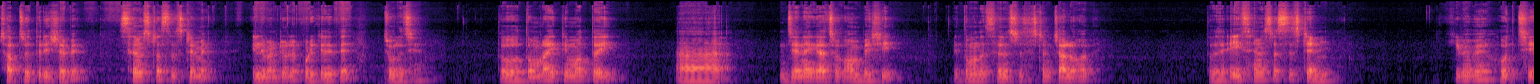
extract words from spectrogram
ছাত্রছাত্রী হিসেবে সেমিস্টার সিস্টেমে ইলেভেন টুয়েলভে পরীক্ষা দিতে চলেছে। তো তোমরা ইতিমধ্যেই জেনে গেছো কম বেশি যে তোমাদের সেমিস্টার সিস্টেম চালু হবে। তো এই সেমিস্টার সিস্টেম কীভাবে হচ্ছে?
